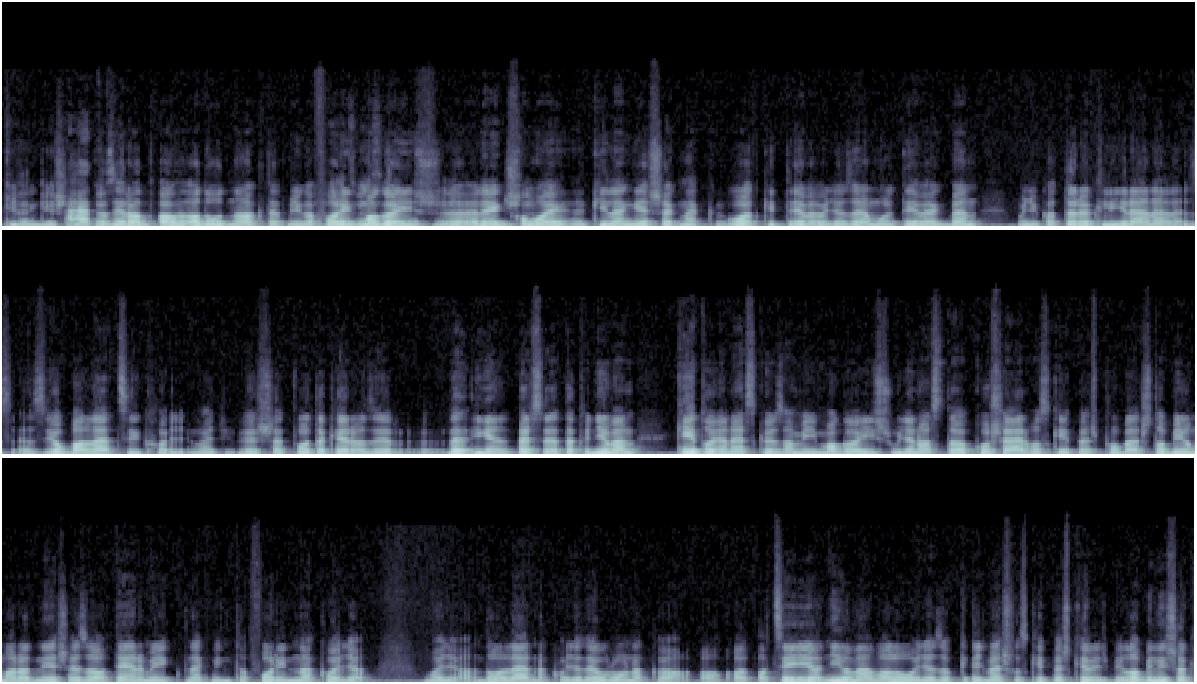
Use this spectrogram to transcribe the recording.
kilengések. Hát azért ad, adódnak, tehát mondjuk a forint maga is elég komoly kilengéseknek volt kitéve ugye az elmúlt években mondjuk a török líránál ez, ez jobban látszik, hogy, hogy hát voltak erre azért, de igen, persze, tehát hogy nyilván két olyan eszköz, ami maga is ugyanazt a kosárhoz képest próbál stabil maradni, és ez a terméknek, mint a forintnak, vagy a, vagy a dollárnak, vagy az eurónak a, a, a célja. Nyilvánvaló, hogy azok egymáshoz képest kevésbé labilisak,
